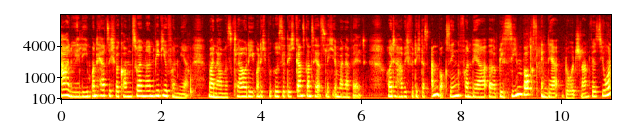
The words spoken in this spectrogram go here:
Hallo ihr Lieben und herzlich willkommen zu einem neuen Video von mir. Mein Name ist Claudi und ich begrüße dich ganz ganz herzlich in meiner Welt. Heute habe ich für dich das Unboxing von der äh, Bliss 7 Box in der Deutschland-Version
